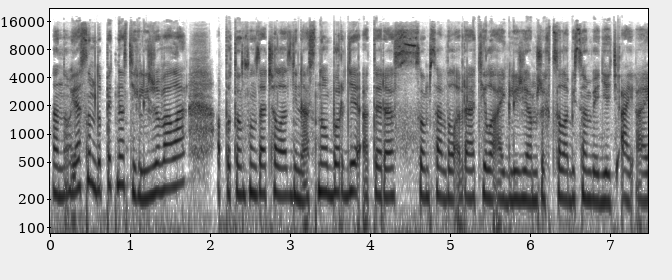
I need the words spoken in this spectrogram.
Áno, ja som do 15 lyžovala a potom som začala jazdiť na snowboarde a teraz som sa vrátila aj k lyžiam, že chcela by som vedieť aj aj.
